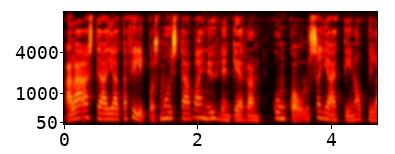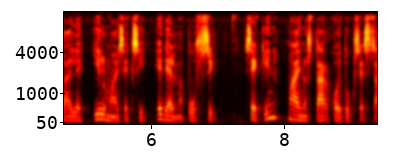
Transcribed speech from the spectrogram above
Ala-asteajalta Filippos muistaa vain yhden kerran, kun koulussa jaettiin oppilaille ilmaiseksi hedelmäpussi. Sekin mainostarkoituksessa.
